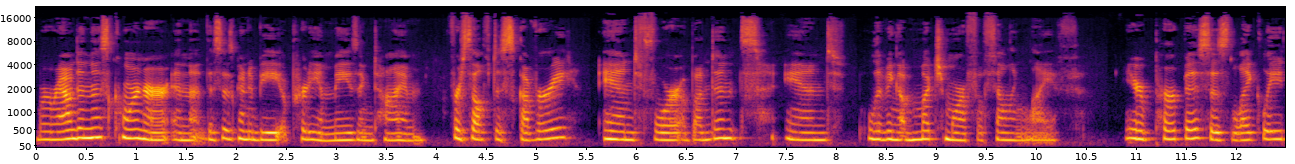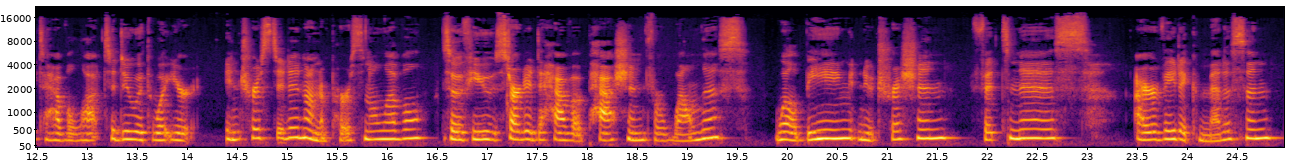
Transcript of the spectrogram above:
We're rounding this corner and that this is going to be a pretty amazing time for self-discovery and for abundance and living a much more fulfilling life. Your purpose is likely to have a lot to do with what you're interested in on a personal level. So if you started to have a passion for wellness, well being, nutrition, fitness, Ayurvedic medicine,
